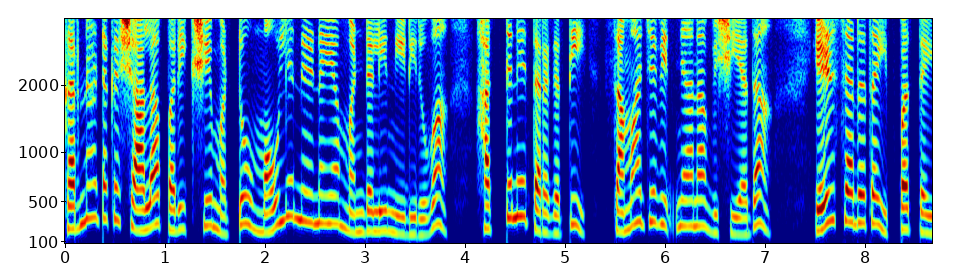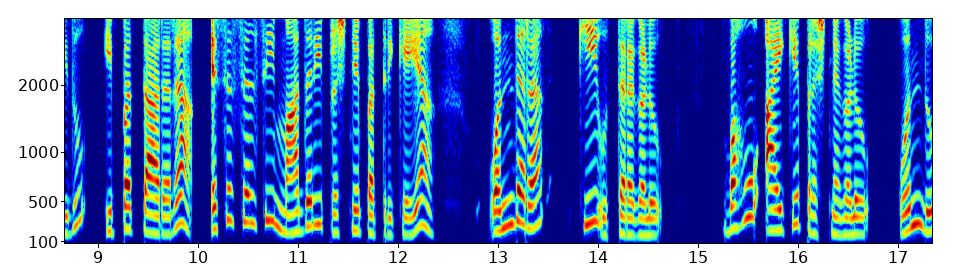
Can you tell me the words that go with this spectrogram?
ಕರ್ನಾಟಕ ಶಾಲಾ ಪರೀಕ್ಷೆ ಮತ್ತು ಮೌಲ್ಯನಿರ್ಣಯ ಮಂಡಳಿ ನೀಡಿರುವ ಹತ್ತನೇ ತರಗತಿ ಸಮಾಜ ವಿಜ್ಞಾನ ವಿಷಯದ ಎರಡ್ ಸಾವಿರದ ಇಪ್ಪತ್ತೈದು, ಇಪ್ಪತ್ತಾರರ ಎಸ್ಎಸ್ಎಲ್ಸಿ ಮಾದರಿ ಪ್ರಶ್ನೆ ಪತ್ರಿಕೆಯ ಒಂದರ ಕೀ ಉತ್ತರಗಳು. ಬಹು ಆಯ್ಕೆ ಪ್ರಶ್ನೆಗಳು. ಒಂದು,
